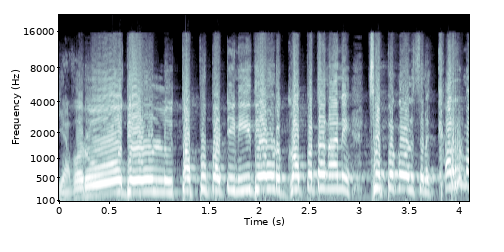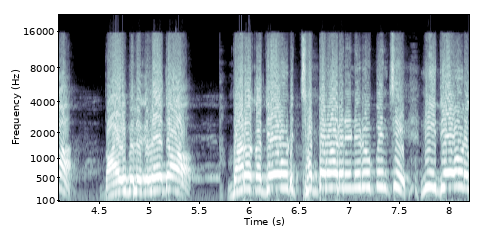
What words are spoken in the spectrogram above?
ఎవరో దేవుళ్ళు తప్పు పట్టి నీ దేవుడు గొప్పతనాన్ని చెప్పుకోవాల్సిన కర్మ బైబిల్కి లేదో. మరొక దేవుడు చెడ్డవాడిని నిరూపించి నీ దేవుడు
